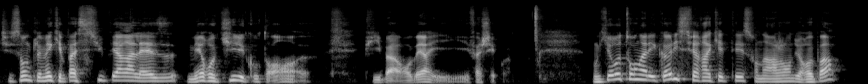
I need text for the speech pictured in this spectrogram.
Tu sens que le mec est pas super à l'aise, mais Rocky il est content. euh. Puis bah Robert il est fâché quoi. Donc il retourne à l'école, il se fait raqueter son argent du repas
